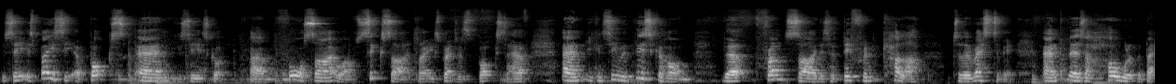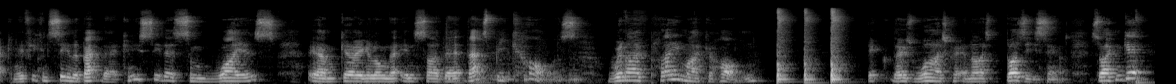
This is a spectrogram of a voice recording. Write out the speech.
You see, it's basically a box, and you see it's got um, four sides, well, six sides, like you expect this box to have. And you can see with this cajon, the front side is a different colour to the rest of it. And there's a hole at the back. And if you can see in the back there, can you see there's some wires um, going along that inside there? That's because when I play my cajon, it, those wires create a nice buzzy sound. So I can get,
